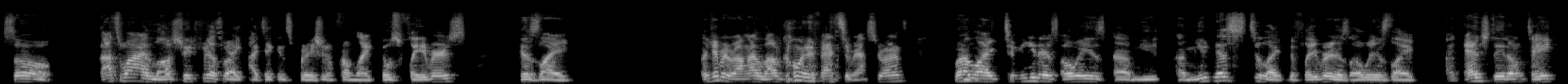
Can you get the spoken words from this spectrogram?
So that's why I love street food. That's why I, I take inspiration from like those flavors because like don't get me wrong, I love going to fancy restaurants, but mm-hmm. like to me, there's always a mute a muteness to like the flavor is always like an edge they don't take.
